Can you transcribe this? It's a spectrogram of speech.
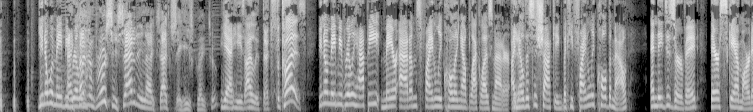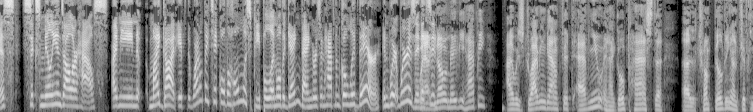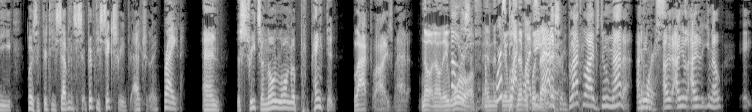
You know what made me And really Cousin Brucey, Saturday nights, actually, he's great too. Yeah, he's I that's the cuz. You know, what made me really happy. Mayor Adams finally calling out Black Lives Matter. I know this is shocking, but he finally called them out, and they deserve it. They're scam artists. Six million dollar house. I mean, my God! If why don't they take all the homeless people and all the gangbangers and have them go live there? And where where is it? Well, it's you in, know what made me happy? I was driving down Fifth Avenue and I go past the uh, the Trump building on 50, what is it, 57th, 56th Street, actually. right. And the streets are no longer painted Black Lives Matter. No, no, they No, wore listen, off, and course it was Black never Lives put back. Matter. Listen, Black Lives do matter. I Of mean, course. I, I, I, you know,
